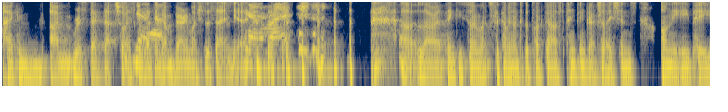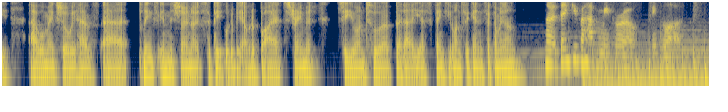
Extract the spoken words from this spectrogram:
I can I respect that choice because I think I'm very much the same. Yeah. Yeah, right. Uh, Lara, thank you so much for coming onto the podcast and congratulations on the EP. I will make sure we have uh, links in the show notes for people to be able to buy it, stream it, see you on tour. But uh, yes, thank you once again for coming on. no, thank you for having me for real. Means a lot.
